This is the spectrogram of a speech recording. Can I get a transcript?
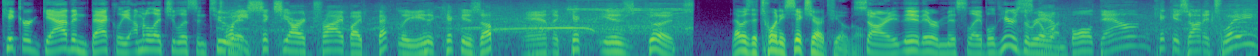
kicker Gavin Baechle. I'm going to let you listen to 26 it. 26 yard try by Baechle. The kick is up and the kick is good. That was the 26 yard field goal. Sorry, they, they were mislabeled. Here's the Snap, real one. Ball down, kick is on its way,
